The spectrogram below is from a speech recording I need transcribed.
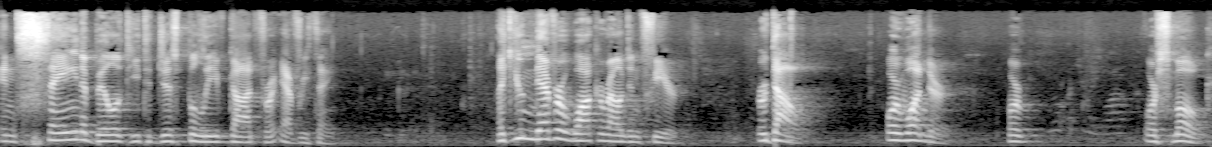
insane ability to just believe God for everything. Like you never walk around in fear or doubt or wonder or, or smoke.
